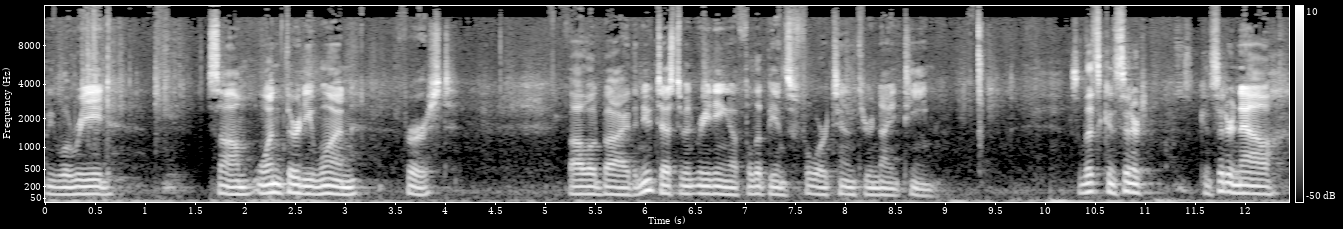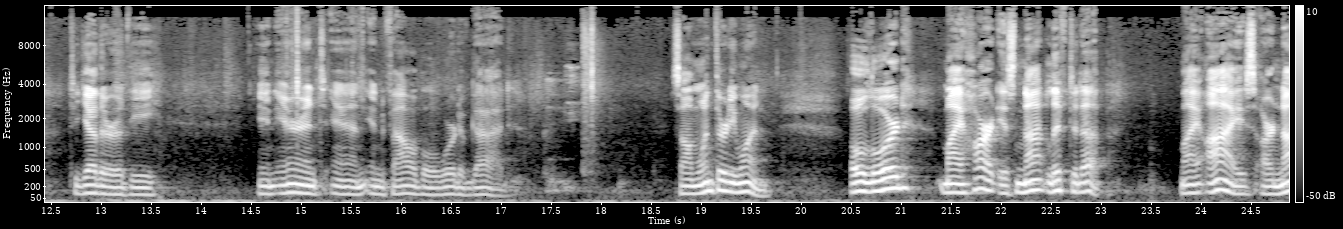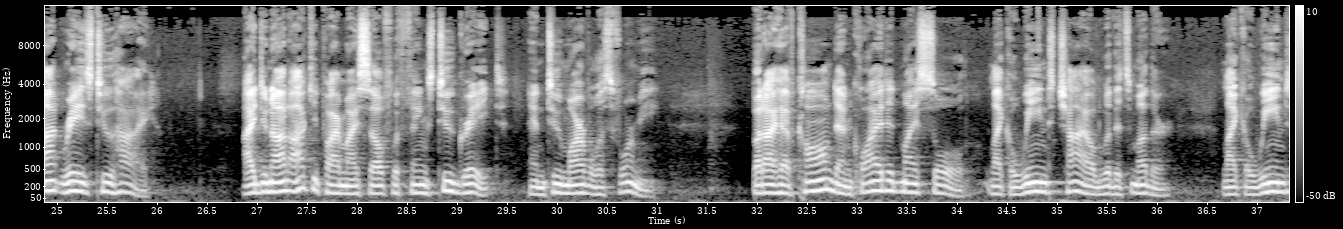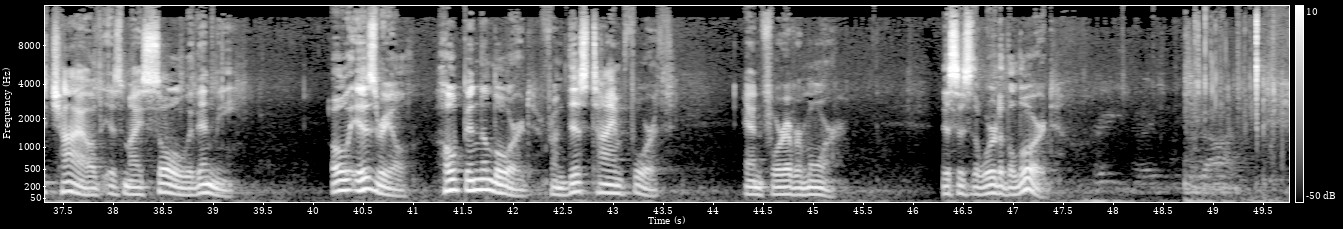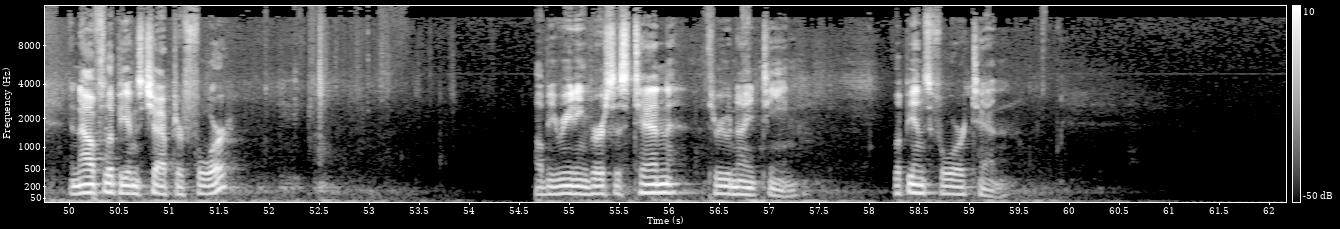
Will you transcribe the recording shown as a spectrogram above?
we will read Psalm 131 first, followed by the New Testament reading of Philippians 4 10 through 19. So let's consider, consider now together the inerrant and infallible Word of God. Psalm 131 O Lord, my heart is not lifted up, my eyes are not raised too high. I do not occupy myself with things too great and too marvelous for me. But I have calmed and quieted my soul, like a weaned child with its mother. Like a weaned child is my soul within me. O Israel, hope in the Lord from this time forth and forevermore. This is the word of the Lord. And now, Philippians chapter 4. I'll be reading verses 10 through 19. Philippians 4:10.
